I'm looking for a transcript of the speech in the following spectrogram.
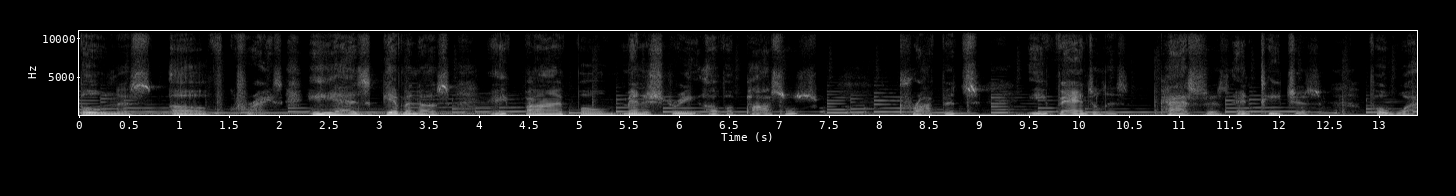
fullness of Christ. He has given us a fivefold ministry of apostles, prophets, evangelists, pastors, and teachers for what?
